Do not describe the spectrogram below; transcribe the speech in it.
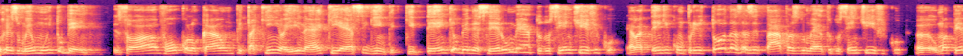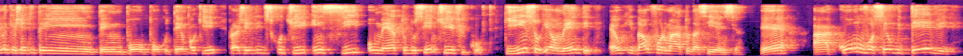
tu resumiu muito bem. Eu só vou colocar um pitaquinho aí, né, que é o seguinte, que tem que obedecer o método científico. Ela tem que cumprir todas as etapas do método científico. Uh, uma pena que a gente tem, tem um pouco, pouco tempo aqui para a gente discutir em si o método científico, que isso realmente é o que dá o formato da ciência. É a como você obteve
